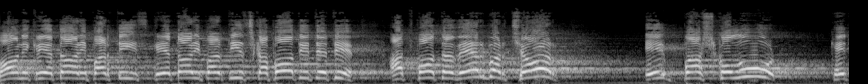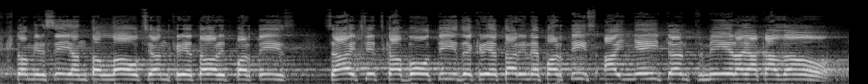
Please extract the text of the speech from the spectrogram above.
boni kryetar i partis kryetar i partis çka pa ai te ti a t'pa të verbër qorr e pashkollu krejt këto mirësi jan të Allahut s'jan kryetarit partis Se ai qi t'ka bo ty dhe kryetarin e partis ai i njëjti tmirat ja ka dhënë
